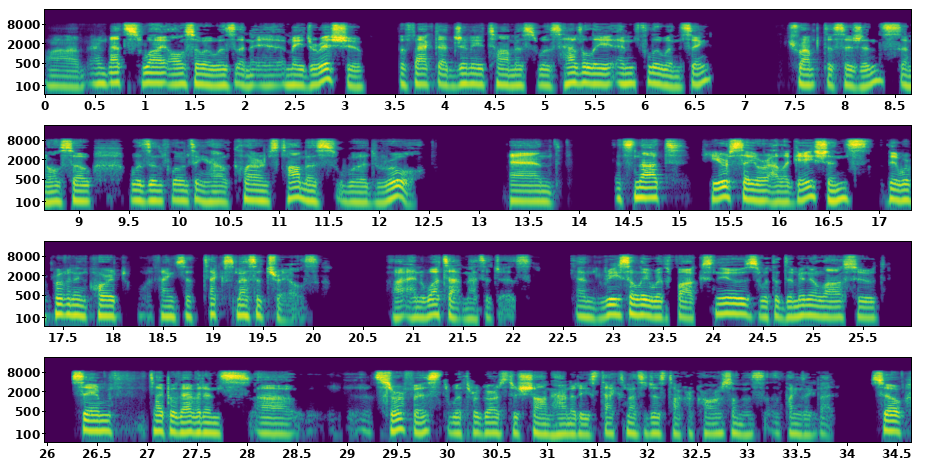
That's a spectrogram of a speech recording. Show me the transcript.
Um, and that's why also it was an, a major issue. The fact that Jimmy Thomas was heavily influencing Trump decisions and also was influencing how Clarence Thomas would rule. And it's not hearsay or allegations. They were proven in court thanks to text message trails uh, and WhatsApp messages. And recently with Fox News, with the Dominion lawsuit, same type of evidence uh, surfaced with regards to Sean Hannity's text messages, Tucker Carlson, things like that. So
